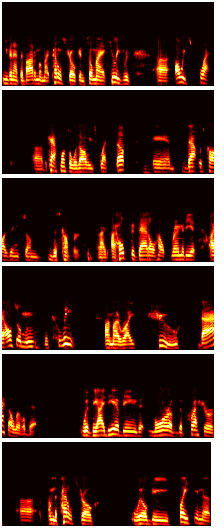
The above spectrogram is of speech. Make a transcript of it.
even at the bottom of my pedal stroke. And so my Achilles was uh, always flexed. Uh, the calf muscle was always flexed up, and that was causing some discomfort. And I, I hope that that'll help remedy it. I also moved the cleat on my right shoe back a little bit, with the idea being that more of the pressure uh, from the pedal stroke will be placed in the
